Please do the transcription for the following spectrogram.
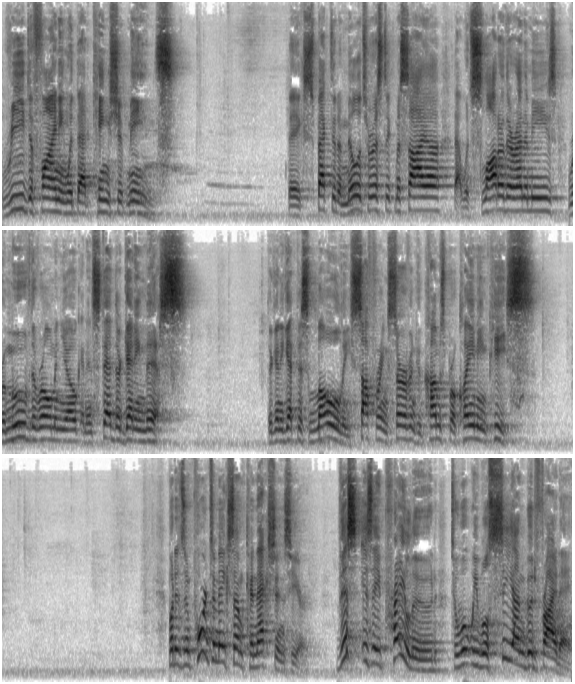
redefining what that kingship means. They expected a militaristic Messiah that would slaughter their enemies, remove the Roman yoke, and instead they're getting this. They're going to get this lowly, suffering servant who comes proclaiming peace. But it's important to make some connections here This is a prelude to what we will see on Good Friday.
